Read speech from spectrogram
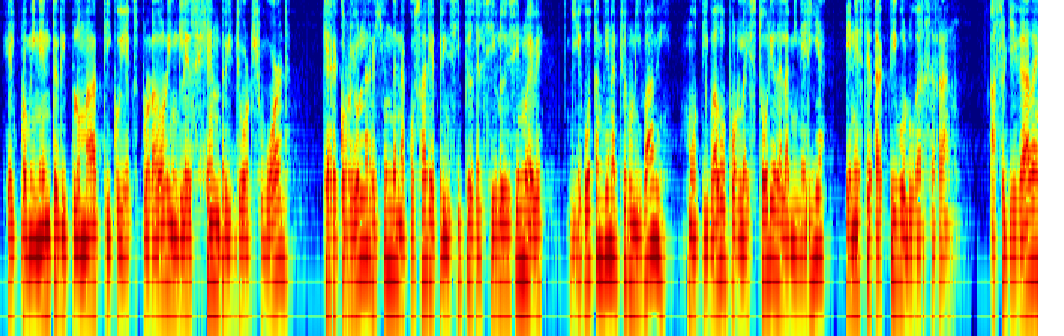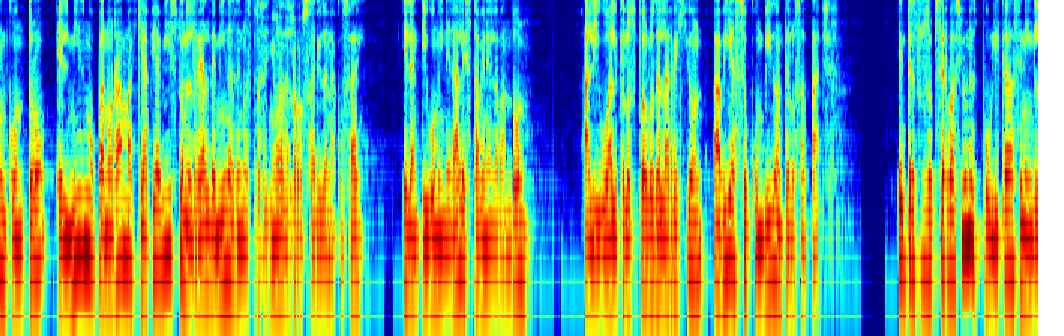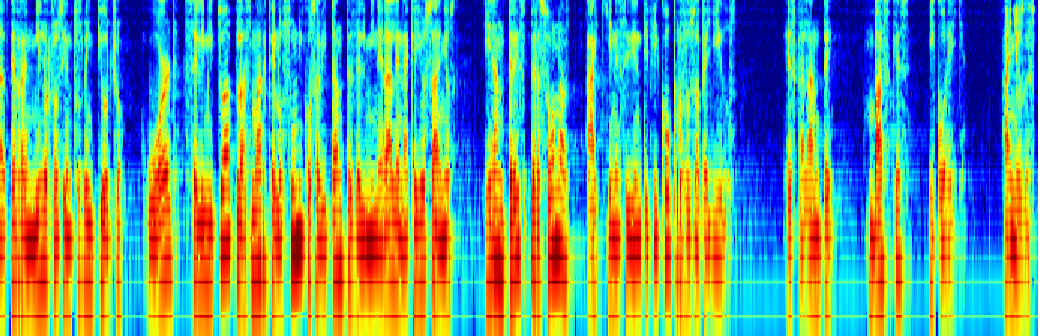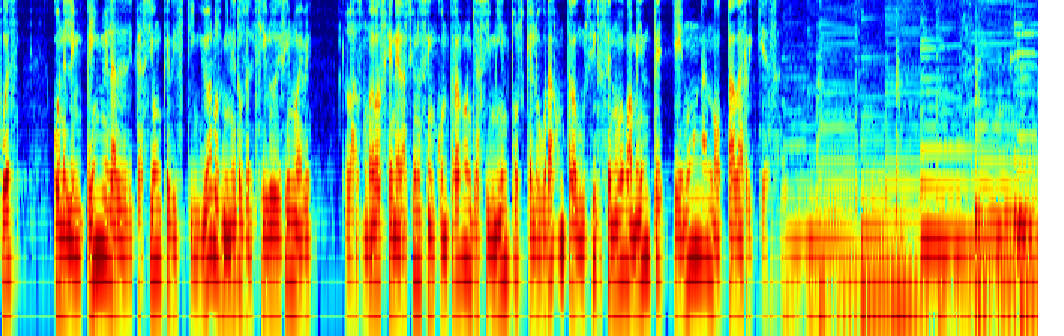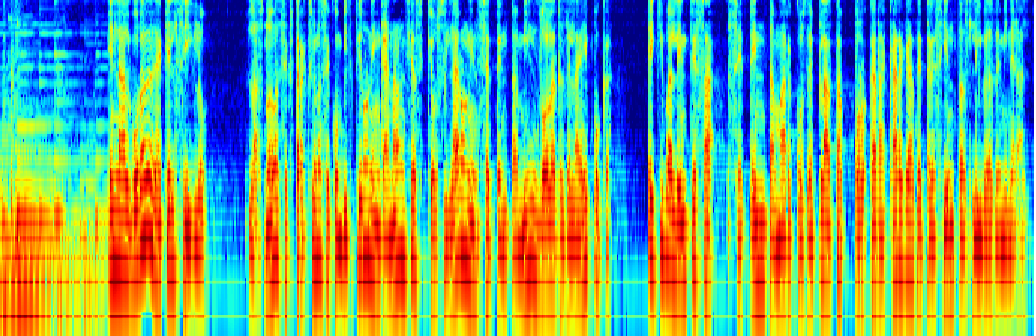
El prominente diplomático y explorador inglés Henry George Ward, que recorrió la región de Nacosari a principios del siglo XIX, llegó también a Churunibabi, motivado por la historia de la minería en este atractivo lugar serrano. A su llegada encontró el mismo panorama que había visto en el Real de Minas de Nuestra Señora del Rosario de Nacosari. El antiguo mineral estaba en el abandono. Al igual que los pueblos de la región, había sucumbido ante los apaches. Entre sus observaciones publicadas en Inglaterra en 1828, Ward se limitó a plasmar que los únicos habitantes del mineral en aquellos años eran tres personas a quienes se identificó por sus apellidos, Escalante, Vázquez y Corella. Años después, con el empeño y la dedicación que distinguió a los mineros del siglo XIX, las nuevas generaciones encontraron yacimientos que lograron traducirse nuevamente en una notada riqueza. En la alborada de aquel siglo, las nuevas extracciones se convirtieron en ganancias que oscilaron en 70 mil dólares de la época, equivalentes a 70 marcos de plata por cada carga de 300 libras de mineral.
